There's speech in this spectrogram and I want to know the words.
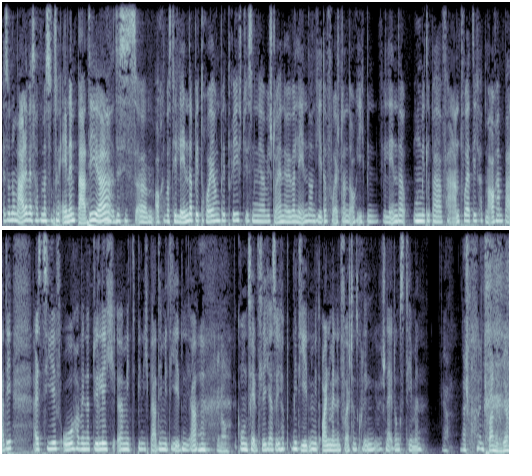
Also normalerweise hat man sozusagen einen Buddy, ja. Das ist ähm, auch was die Länderbetreuung betrifft. Wir sind ja, wir steuern ja über Länder und jeder Vorstand, auch ich bin für Länder unmittelbar verantwortlich, hat man auch einen Buddy. Als CFO habe ich natürlich äh, mit, bin ich Buddy mit jedem, ja. Genau. Grundsätzlich. Also ich habe mit jedem, mit allen meinen Vorstandskollegen Überschneidungsthemen. Na, spannend, spannend, ja.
